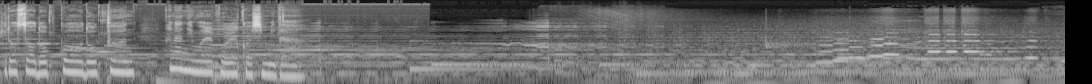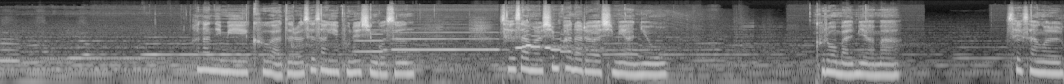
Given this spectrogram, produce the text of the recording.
비로소 높고 높은 하나님을 볼 것입니다. 하나님이 그 아들을 세상에 보내신 것은 세상을 심판하려 하심이 아니요 그로 말미암아 세상을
